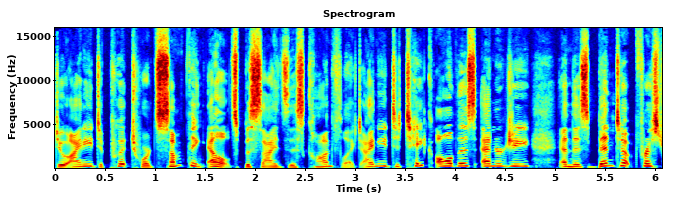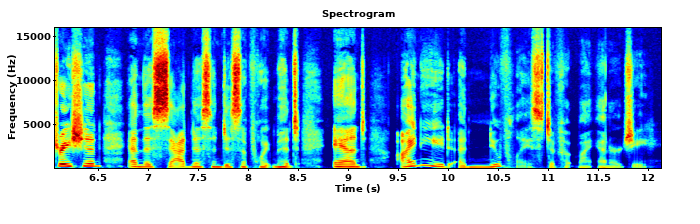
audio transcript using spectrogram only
do I need to put towards something else besides this conflict? I need to take all this energy and this bent up frustration and this sadness and disappointment, and I need a new place to put my energy.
